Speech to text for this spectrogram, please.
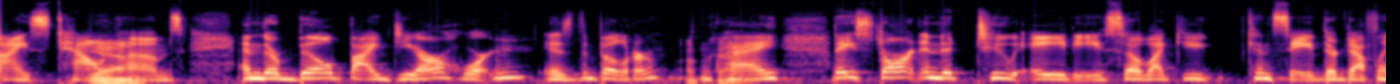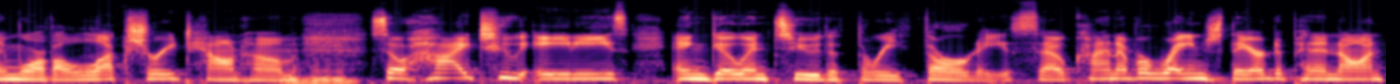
nice townhomes, and they're built by D.R. Horton is the builder. Okay. They start in the 280, so like you can see, they're definitely more of a luxury townhome. Mm-hmm. So high 280s and go into the 330s. So kind of a range there depending on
